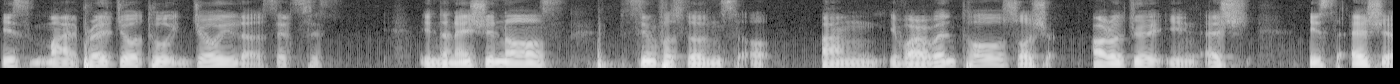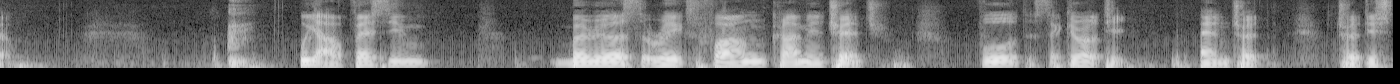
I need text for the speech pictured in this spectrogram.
it's my pleasure to enjoy the sixth international symposiums on environmental sociology in East Asia. we are facing various risks from climate change, food security, and tra tradi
